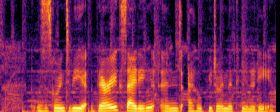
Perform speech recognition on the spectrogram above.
This is going to be very exciting, and I hope you join the community.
